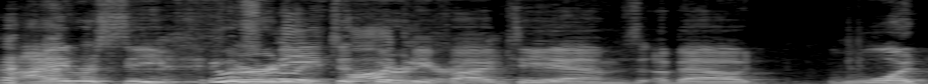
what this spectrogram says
I received 30 really to 35 around here. DMs about what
